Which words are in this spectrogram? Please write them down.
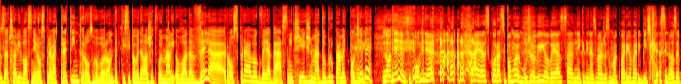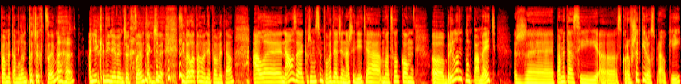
začali vlastne rozprávať pred týmto rozhovorom, tak ty si povedala, že tvoj malý ovláda veľa rozprávok, veľa básničiek, že má dobrú pamäť po Hej. tebe? No neviem, či po mne. a ja skôr asi po mojom mužovi, lebo ja sa niekedy na nazývam, že som akváriová rybička, ja si naozaj pamätám len to, čo chcem. Aha. A niekedy neviem, čo chcem, takže si veľa toho nepamätám. Ale naozaj, akože musím povedať, že naše dieťa má celkom uh, brilantnú pamäť, že pamätá si uh, skoro všetky rozprávky,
